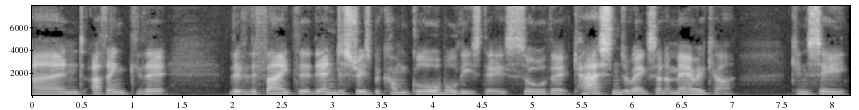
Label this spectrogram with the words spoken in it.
and I think that the the fact that the industry has become global these days, so that casting directors in America can say,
